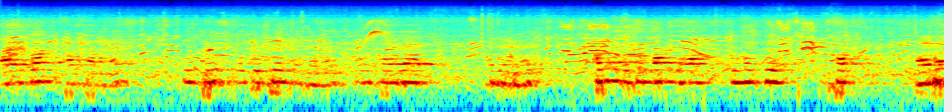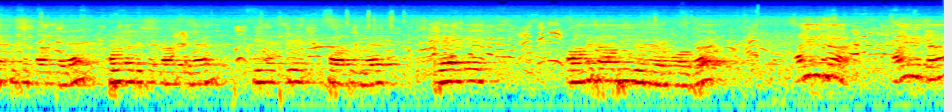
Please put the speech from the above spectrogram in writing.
garnizon komutanımız, İl Turizm ve Kültür Müdürümüz, İl Çevre Müdürümüz, Konya dışından gelen kıymetli Devlet dışından gelen, Konya dışından gelen kıymetli misafirler, değerli Ahmet abiyi görüyorum orada. Ayrıca, ayrıca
